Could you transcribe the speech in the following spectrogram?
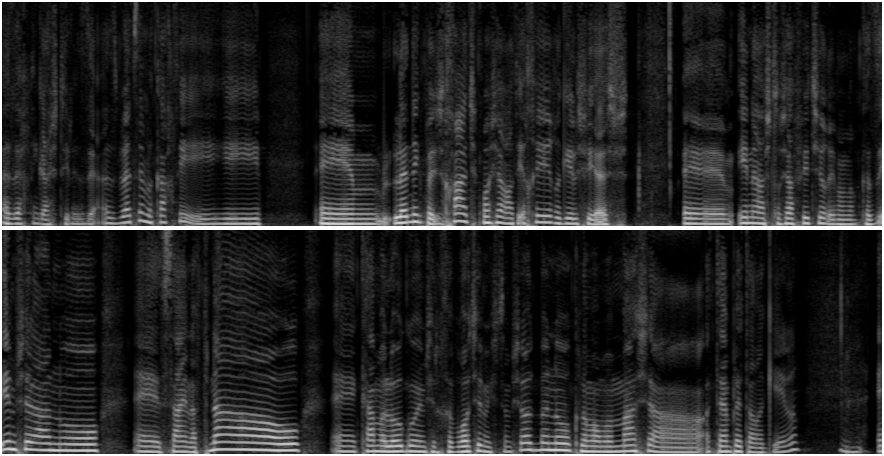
אז איך ניגשתי לזה? אז בעצם לקחתי landing page אחד, שכמו שאמרתי, הכי רגיל שיש. Uh, הנה השלושה פיצ'רים המרכזיים שלנו, uh, sign up now, uh, כמה לוגוים של חברות שמשתמשות בנו, כלומר ממש ה template הרגיל. Mm-hmm. Uh,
